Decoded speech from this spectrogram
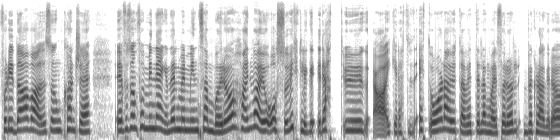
Fordi da var det sånn kanskje eh, For sånn for min egen del, med min samboer òg, han var jo også virkelig rett u... Ja, ikke rett ut, ett år da, ut av et langvarig forhold. Beklager å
